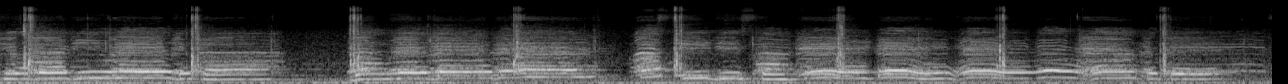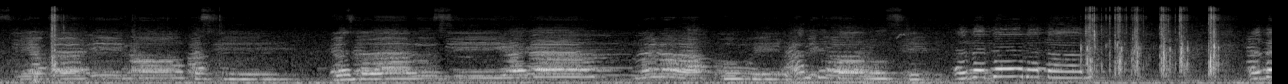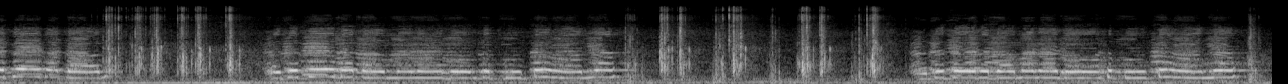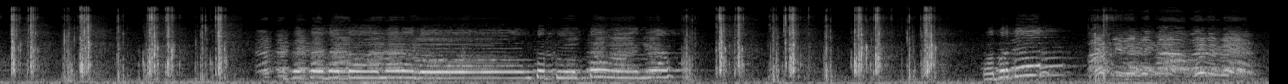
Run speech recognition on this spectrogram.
Siap bagi WBK. Dan BBM pasti bisa. Hei, Siap berinovasi dan selalu siaga menolak pungli anti korupsi. LPP Batam, LPP Batam, LPP Bebe bebe Manado tepuk tangannya. Bebe bebe Manado tepuk tangannya. Reporter. Masih BPK, BBM.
